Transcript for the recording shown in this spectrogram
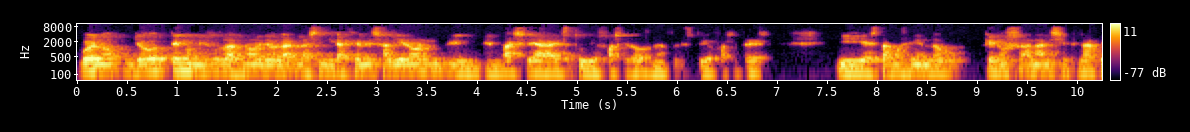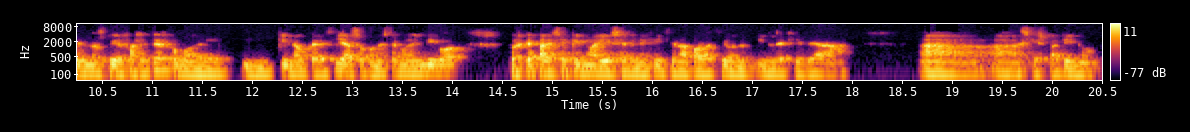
Bueno, yo tengo mis dudas, ¿no? Yo, las indicaciones salieron en, base a estudios fase 2, no estudios fase 3, y estamos viendo que los análisis que están haciendo estudios fase 3, como el Kino que decías, o con este modelo Indigo, pues que parece que no hay ese beneficio en la población indecible a, a, a cisplatino.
